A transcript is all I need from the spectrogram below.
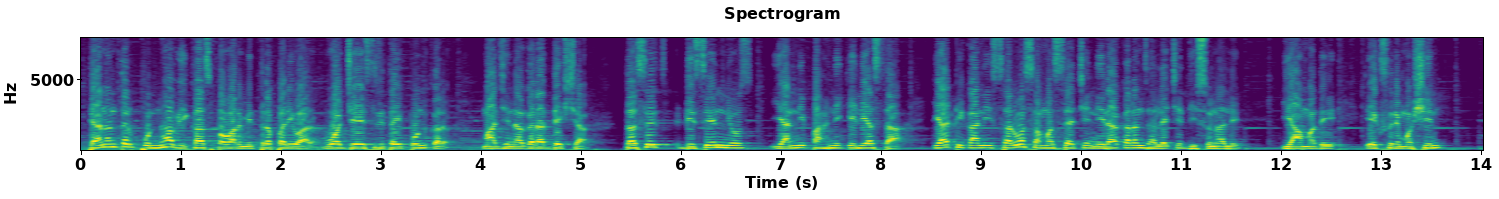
त्यानंतर पुन्हा विकास पवार मित्र परिवार व जयश्रीताई पुंडकर माजी नगराध्यक्षा तसेच डीसीएन न्यूज यांनी पाहणी केली असता या ठिकाणी सर्व समस्याचे निराकरण झाल्याचे दिसून आले. यामध्ये एक्स रे मशीन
